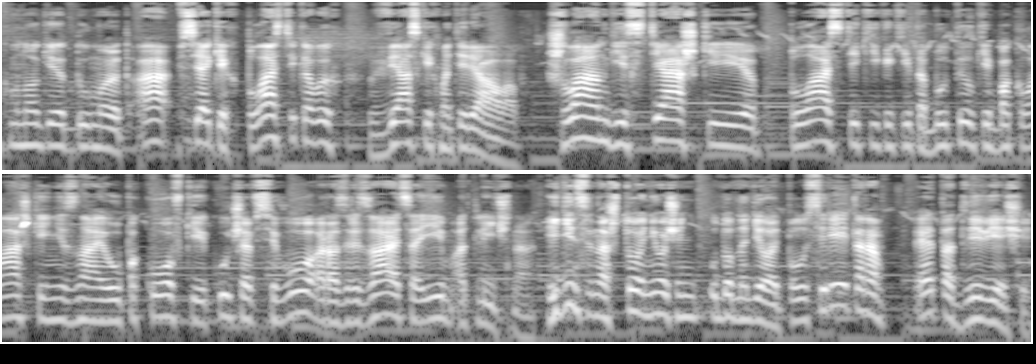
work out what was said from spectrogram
как многие думают, а всяких пластиковых вязких материалов шланги, стяжки, пластики, какие-то бутылки, баклажки, не знаю, упаковки, куча всего разрезается им отлично. Единственное, что не очень удобно делать полусерейтором, это две вещи.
